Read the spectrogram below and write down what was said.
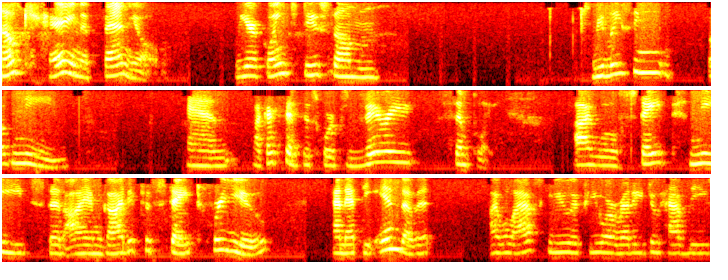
Okay, Nathaniel we are going to do some releasing of needs. And like I said, this works very simply. I will state needs that I am guided to state for you. And at the end of it, I will ask you if you are ready to have these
